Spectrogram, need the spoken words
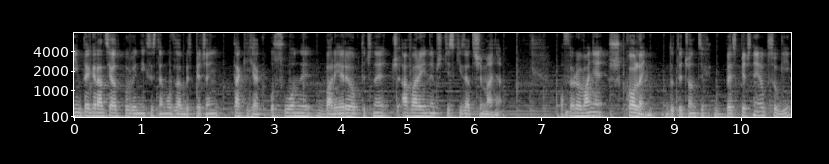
integracja odpowiednich systemów zabezpieczeń, takich jak osłony, bariery optyczne czy awaryjne przyciski zatrzymania, oferowanie szkoleń dotyczących bezpiecznej obsługi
